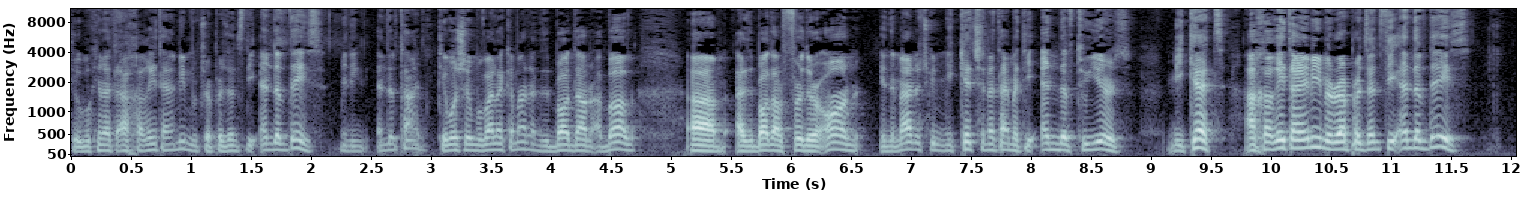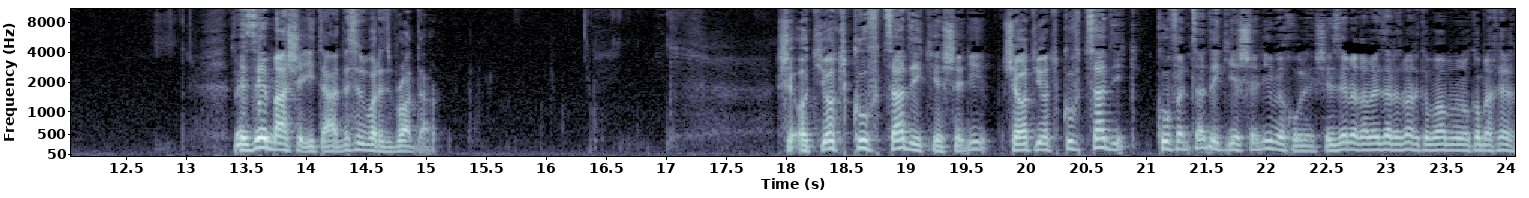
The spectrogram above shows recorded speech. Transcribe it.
which represents the end of days, meaning end of time. As it's brought down above, um, as it's brought down further on in the manuscript, Miket time at the end of two years. Miket, Acharit Ayamim, it represents the end of days. This is what is brought down. שאותיות קוף צדיק ישנים, שאותיות קוף צדיק, קוף צדיק ישנים וכולי, שזה מרמז על הזמן כמובן במקום אחר.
